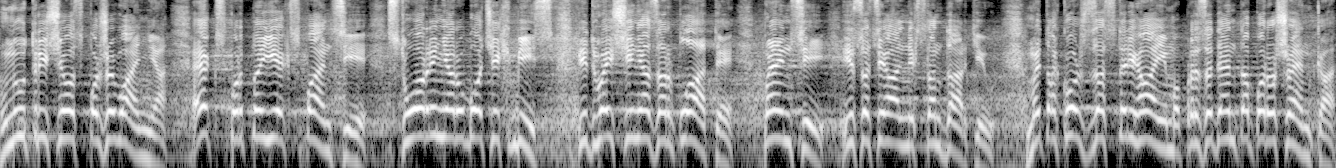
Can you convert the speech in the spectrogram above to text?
внутрішнього споживання, експортної експансії, створення робочих місць, підвищення зарплати, пенсій і соціальних стандартів. Ми також застерігаємо Президента Порошенка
